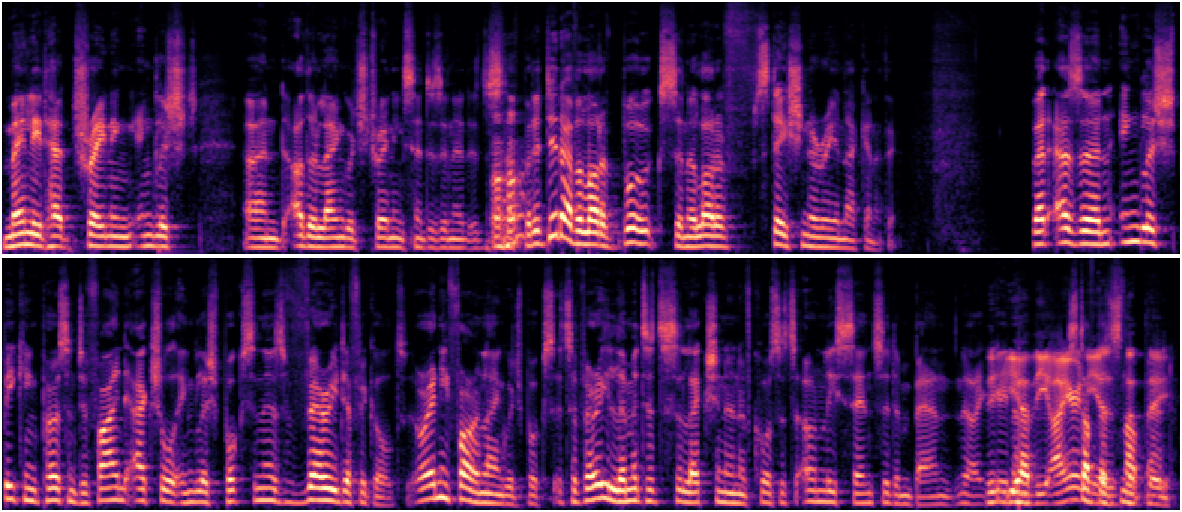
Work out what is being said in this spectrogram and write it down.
Mainly, it had training English and other language training centers in it and Uh-huh. stuff. But it did have a lot of books and a lot of stationery and that kind of thing. But as an English speaking person, to find actual English books in there is very difficult, or any foreign language books. It's a very limited selection, and of course, it's only censored and banned. Like, The- yeah, know, the stuff irony that's is not that they, banned.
